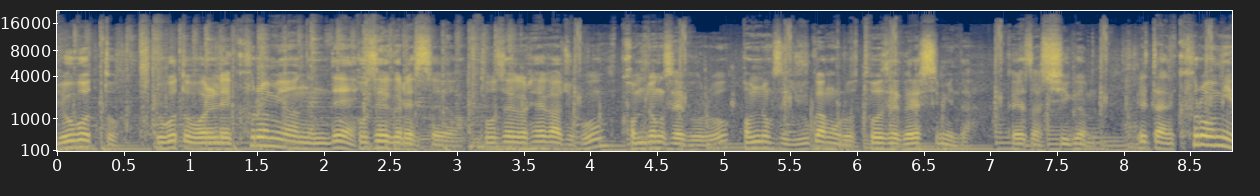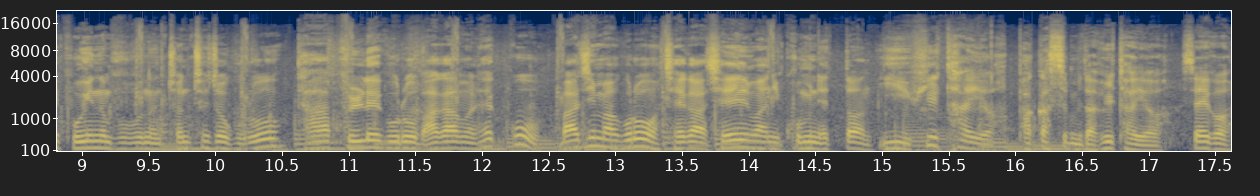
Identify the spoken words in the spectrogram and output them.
요것도 요것도 원래 크롬이었는데 도색을 했어요 도색을 해가지고 검정색으로 검정색 유광으로 도색을 했습니다 그래서 지금 일단 크롬이 보이는 부분은 전체적으로 다 블랙으로 마감을 했고 마지막으로 제가 제일 많이 고민했던 이 휠 타이어 바꿨습니다 휠 타이어 새거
